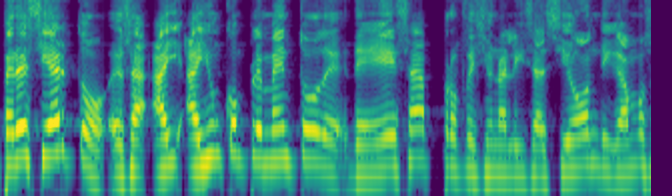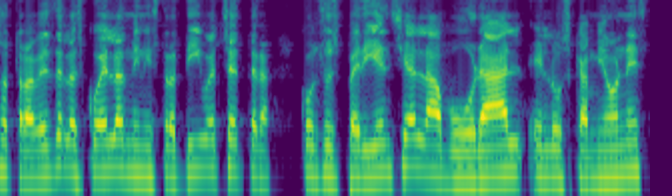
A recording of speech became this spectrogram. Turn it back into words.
pero, es cierto, o sea, hay, hay un complemento de, de, esa profesionalización, digamos, a través de la escuela administrativa, etcétera, con su experiencia laboral en los camiones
